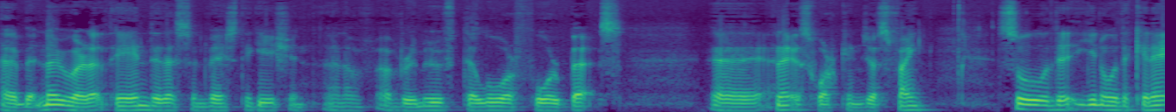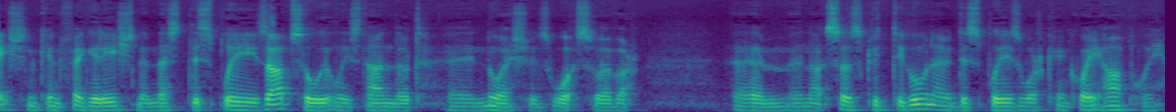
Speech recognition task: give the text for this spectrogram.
Uh, but now we're at the end of this investigation, and I've, I've removed the lower four bits, uh, and it's working just fine. So the you know the connection configuration in this display is absolutely standard, uh, no issues whatsoever, um, and that's us good to go now. Display is working quite happily.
